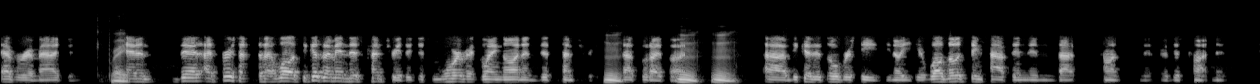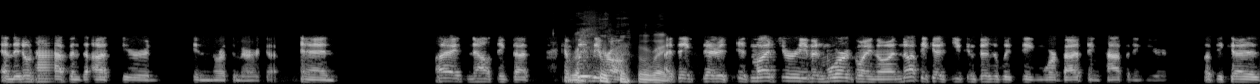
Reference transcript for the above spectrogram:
ever imagined. Right. And then at first I thought, well, it's because I'm in this country. There's just more of it going on in this country. Hmm. That's what I thought Mm, mm. Uh, because it's overseas. You know, you hear, well, those things happen in that continent or this continent, and they don't happen to us here in, in North America. And I now think that's completely wrong. I think there's as much or even more going on, not because you can visibly see more bad things happening here, but because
